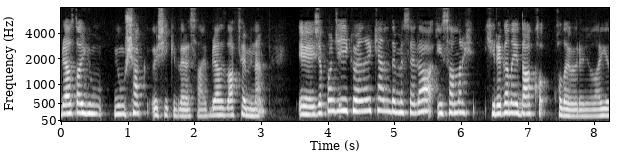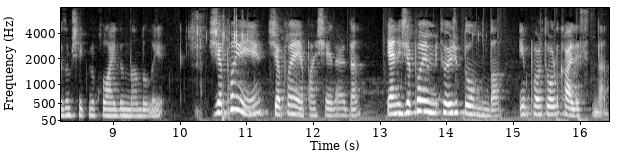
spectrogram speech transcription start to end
biraz daha yum, yumuşak e, şekillere sahip, biraz daha feminen. E, Japonca ilk öğrenirken de mesela insanlar Hiragana'yı daha ko- kolay öğreniyorlar yazım şeklinin kolaylığından dolayı. Japonya'yı Japonya yapan şeylerden yani Japonya mitolojik doğumundan, imparatorluk ailesinden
